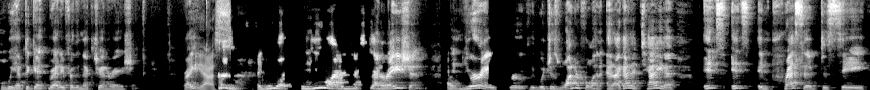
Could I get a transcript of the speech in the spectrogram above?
Well, we have to get ready for the next generation. Right? Yes. and you are you are the next generation and your age group, which is wonderful. And, and I got to tell you, it's it's impressive to see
